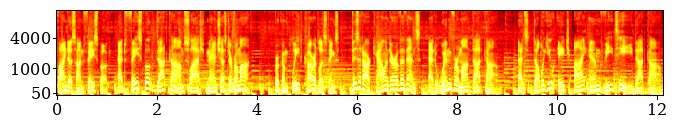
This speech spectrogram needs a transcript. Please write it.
Find us on Facebook at facebook.com slash Manchester, Vermont. For complete current listings, visit our calendar of events at wimvermont.com. That's W-H-I-M-V-T dot com.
